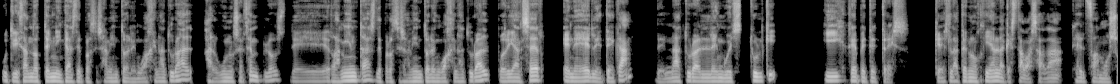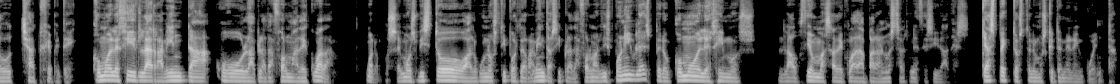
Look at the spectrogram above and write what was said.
utilizando técnicas de procesamiento de lenguaje natural. Algunos ejemplos de herramientas de procesamiento de lenguaje natural podrían ser NLTK, de Natural Language Toolkit, y GPT-3, que es la tecnología en la que está basada el famoso ChatGPT. ¿Cómo elegir la herramienta o la plataforma adecuada? Bueno, pues hemos visto algunos tipos de herramientas y plataformas disponibles, pero ¿cómo elegimos la opción más adecuada para nuestras necesidades? ¿Qué aspectos tenemos que tener en cuenta?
